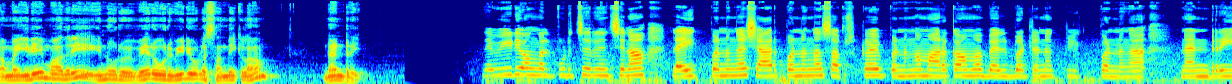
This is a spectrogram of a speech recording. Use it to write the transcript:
நம்ம இதே மாதிரி இன்னொரு வேறு ஒரு வீடியோவில் சந்திக்கலாம். நன்றி. இந்த வீடியோ உங்களுக்கு பிடிச்சிருந்துச்சுன்னா லைக் பண்ணுங்கள் ஷேர் பண்ணுங்கள் சப்ஸ்கிரைப் பண்ணுங்கள் மறக்காமல் பெல் பட்டனை கிளிக் பண்ணுங்கள் நன்றி.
